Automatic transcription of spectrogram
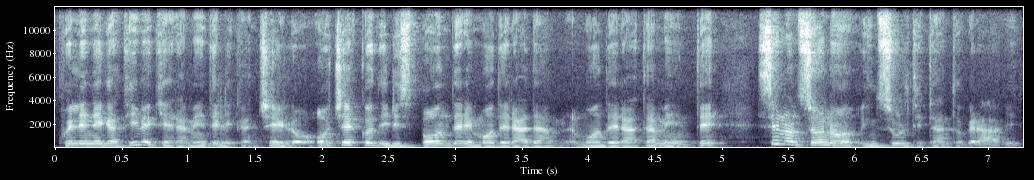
Quelle negative chiaramente le cancello. O cerco di rispondere moderata moderatamente se non sono insulti tanto gravi.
